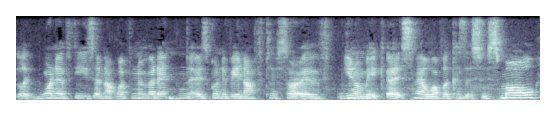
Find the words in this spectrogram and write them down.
like one of these in a living room or anything is going to be enough to sort of, you know, make it smell lovely because it's so small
